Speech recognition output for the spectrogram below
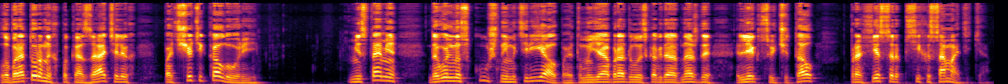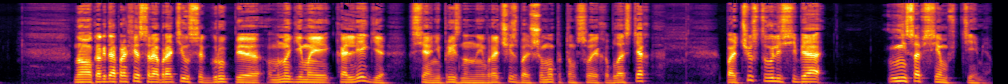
лабораторных показателях, подсчете калорий. Местами довольно скучный материал, поэтому я обрадовалась, когда однажды лекцию читал профессор психосоматики. Но когда профессор обратился к группе, многие мои коллеги, все они признанные врачи с большим опытом в своих областях, почувствовали себя не совсем в теме.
